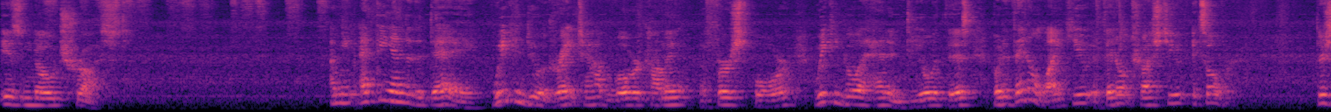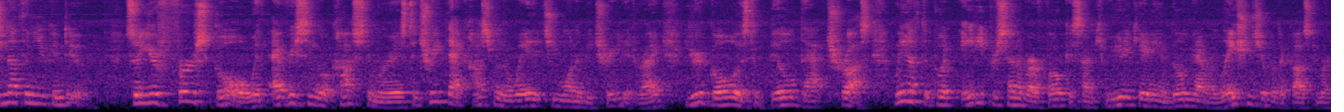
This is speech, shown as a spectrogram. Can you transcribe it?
is no trust. I mean, at the end of the day, we can do a great job of overcoming the first four. We can go ahead and deal with this, but if they don't like you, if they don't trust you, it's over there's nothing you can do. So your first goal with every single customer is to treat that customer the way that you want to be treated, right? Your goal is to build that trust. We have to put 80% of our focus on communicating and building that relationship with the customer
